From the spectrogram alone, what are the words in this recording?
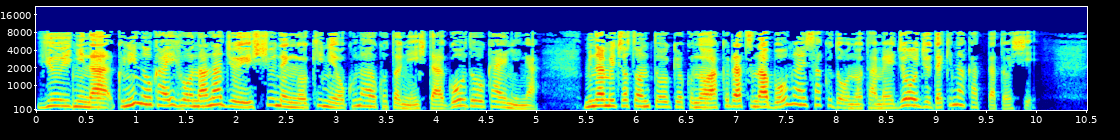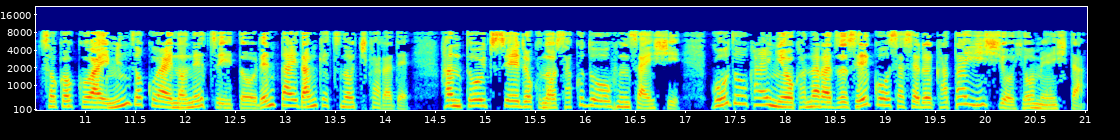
有意義な国の解放71周年を機に行うことにした合同会議が、南朝鮮当局の悪辣な妨害策動のため成就できなかったとし、祖国愛、民族愛の熱意と連帯団結の力で、反統一勢力の策動を粉砕し、合同会議を必ず成功させる固い意志を表明した。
